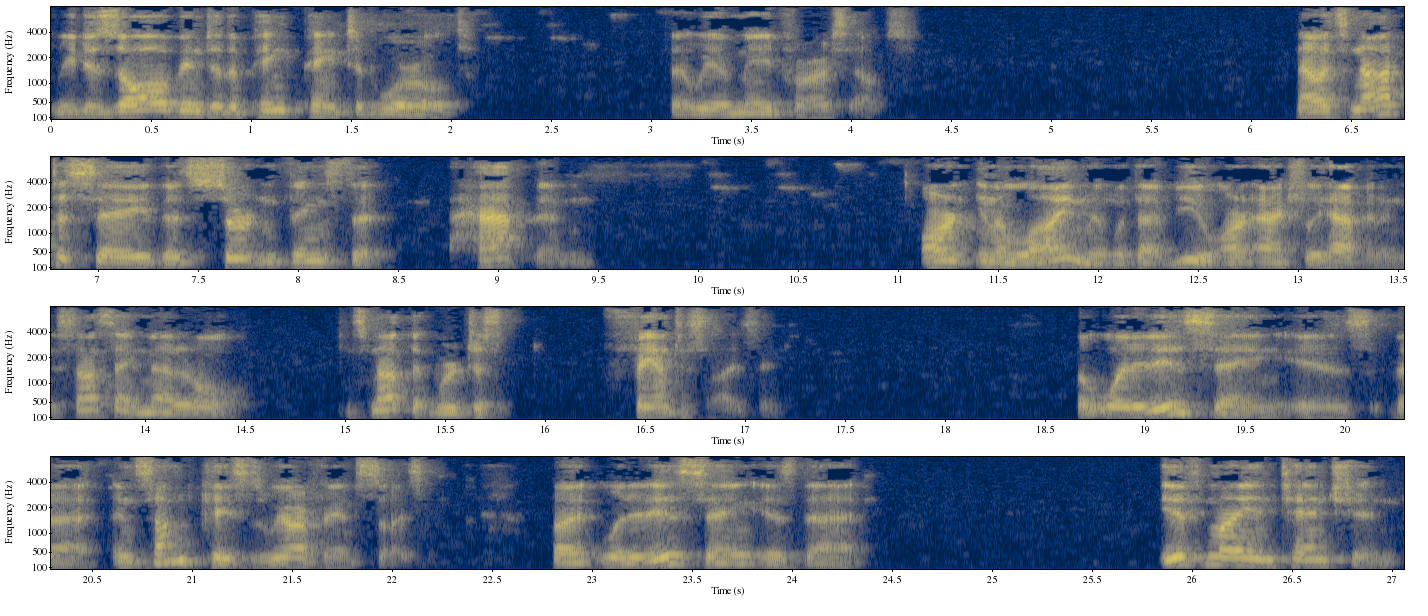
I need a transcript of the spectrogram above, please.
We dissolve into the pink painted world that we have made for ourselves. Now, it's not to say that certain things that happen aren't in alignment with that view, aren't actually happening. It's not saying that at all. It's not that we're just fantasizing. But what it is saying is that in some cases we are fantasizing. But what it is saying is that if my intention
